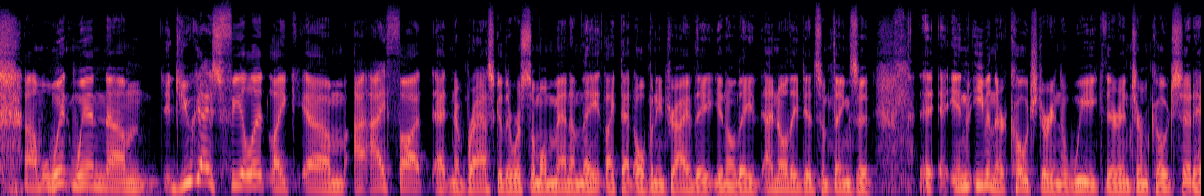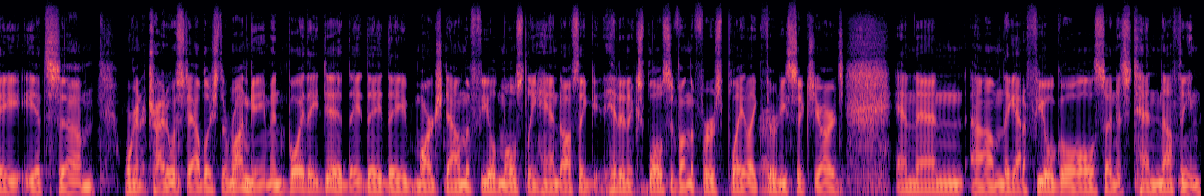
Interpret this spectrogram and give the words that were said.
um, when when um, do you guys feel it? Like um, I, I, thought at Nebraska there was some momentum. They like that opening drive. They you know they I know they did some things that in, even their coach during the week, their interim coach said, "Hey, it's um, we're going to try to establish the run game." And boy, they did. They they they marched down the field mostly handoffs. They hit an explosive on the first play, like right. 36 yards, and then um, they got a field goal. All of a sudden, it's 10 nothing.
